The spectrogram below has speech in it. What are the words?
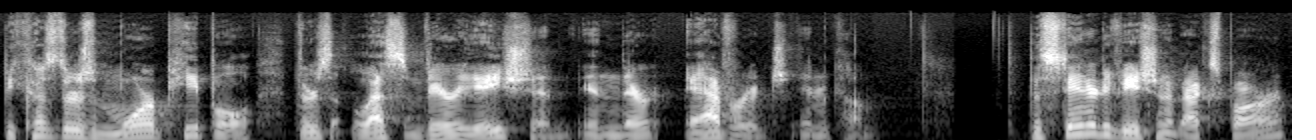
Because there's more people, there's less variation in their average income. The standard deviation of X bar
